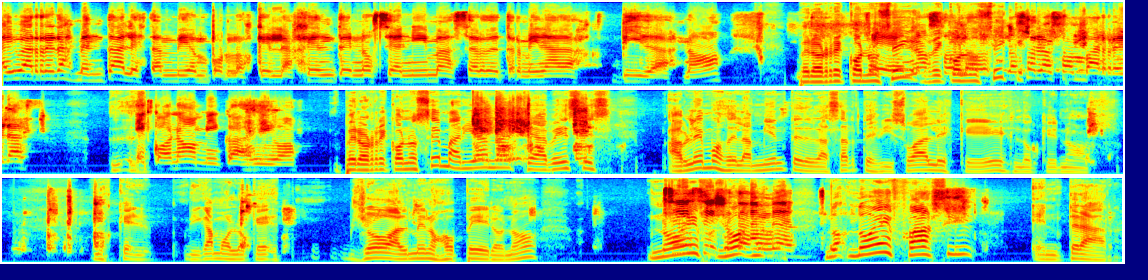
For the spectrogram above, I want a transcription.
hay barreras mentales también por los que la gente no se anima a hacer determinadas vidas, ¿no? Pero reconoce, Eh, no, reconoce solo, no que, solo son barreras económicas, digo. pero reconoce Mariana que a veces hablemos del ambiente de las artes visuales, que es lo que nos, los que, digamos, lo que yo al menos opero, ¿no? No Sí, es, sí, no, no- es fácil entrar.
